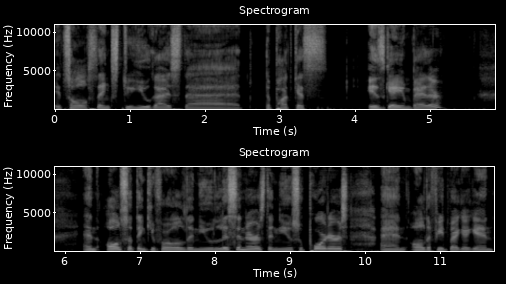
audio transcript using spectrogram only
it's all thanks to you guys that the podcast is getting better and also thank you for all the new listeners the new supporters and all the feedback again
